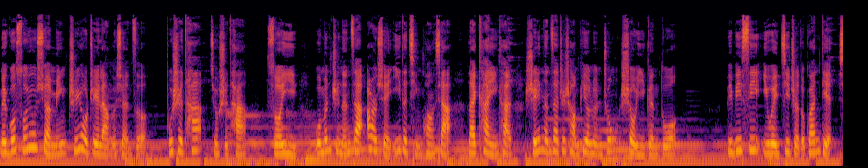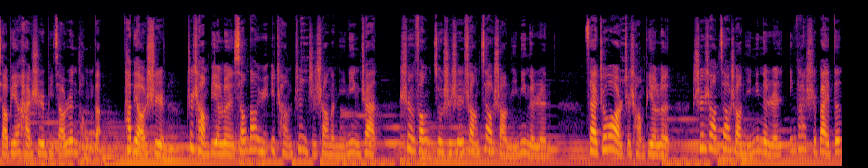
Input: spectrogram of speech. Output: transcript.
美国所有选民只有这两个选择，不是他就是他，所以我们只能在二选一的情况下来看一看谁能在这场辩论中受益更多。BBC 一位记者的观点，小编还是比较认同的。他表示，这场辩论相当于一场政治上的泥泞战，胜方就是身上较少泥泞的人。在周二这场辩论，身上较少泥泞的人应该是拜登。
